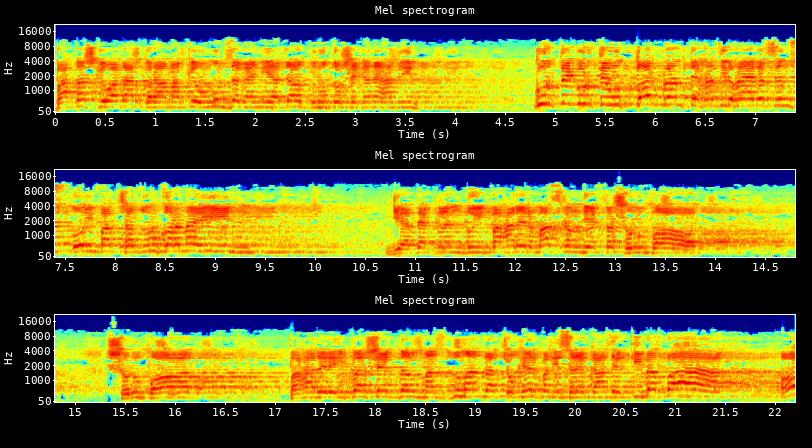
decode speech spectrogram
বাতাসকে অর্ডার করে আমাকে অমুক জায়গায় নিয়ে যাও, দ্রুত সেখানে হাজির। ঘুরতে ঘুরতে উত্তর প্রান্তে হাজির হয়ে গেছেন ওই বাচ্চা দূর করে নাই গিয়া দেখলেন দুই পাহাড়ের মাঝখান দিয়ে একটা সরু পথ। সরু পথ, পাহাড়ের এই পাশে একদল মাজদুমানরা চোখের পানি ছেড়ে কাঁদে, কি ব্যাপার? ও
